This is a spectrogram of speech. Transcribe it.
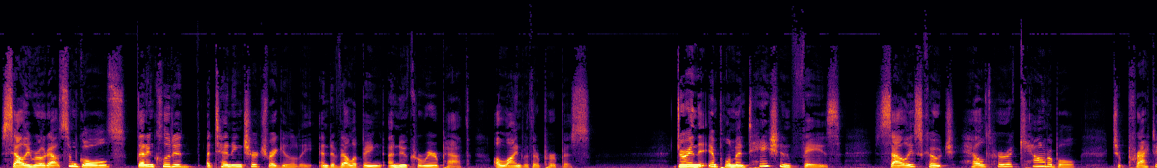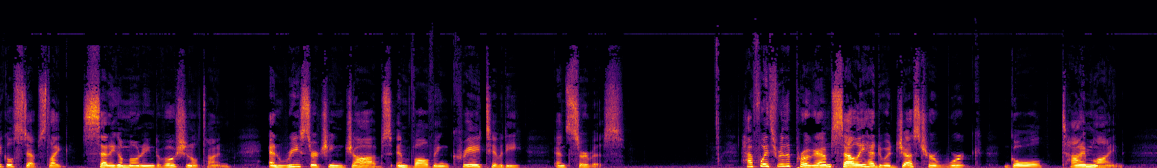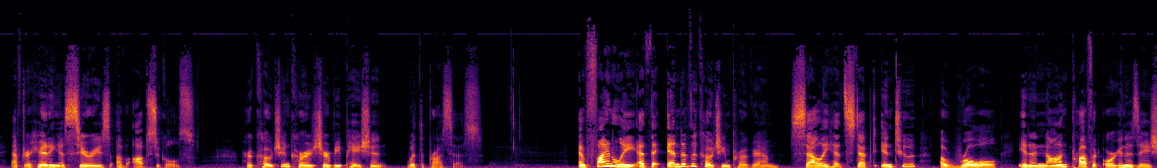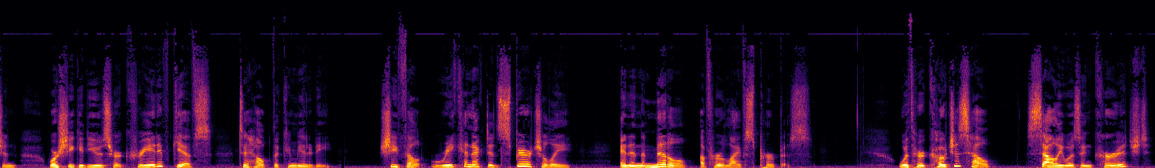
Sally wrote out some goals that included attending church regularly and developing a new career path aligned with her purpose. During the implementation phase, Sally's coach held her accountable to practical steps like setting a morning devotional time and researching jobs involving creativity and service. Halfway through the program, Sally had to adjust her work goal timeline after hitting a series of obstacles. Her coach encouraged her to be patient with the process. And finally, at the end of the coaching program, Sally had stepped into a role in a nonprofit organization where she could use her creative gifts to help the community. She felt reconnected spiritually and in the middle of her life's purpose. With her coach's help, Sally was encouraged,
